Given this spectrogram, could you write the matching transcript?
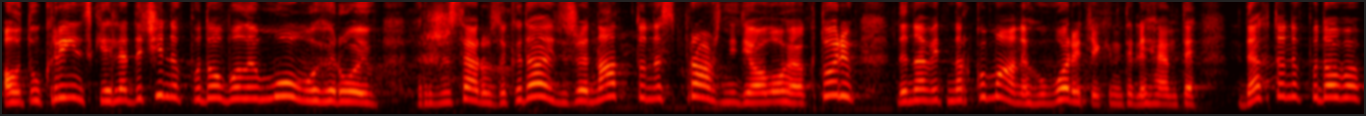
А от українські глядачі не вподобали мову героїв. Режисеру закидають вже надто несправжні діалоги акторів, де навіть наркомани говорять як інтелігенти. Дехто не вподобав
